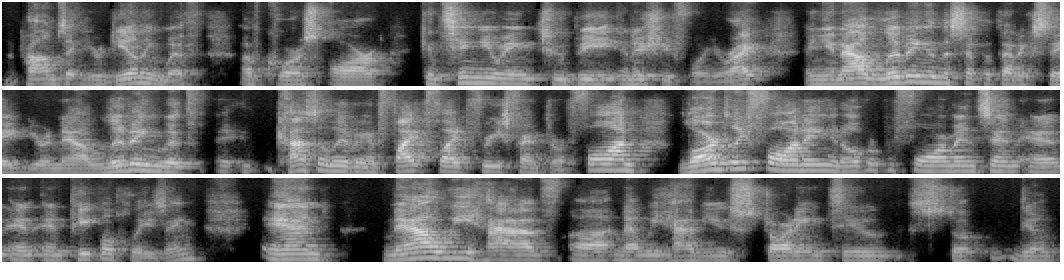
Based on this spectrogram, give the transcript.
the problems that you're dealing with, of course, are continuing to be an issue for you, right? And you're now living in the sympathetic state. You're now living with constantly living in fight, flight, freeze, faint, or fawn, largely fawning and overperformance and and and, and people pleasing. And now we have uh, now we have you starting to you know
